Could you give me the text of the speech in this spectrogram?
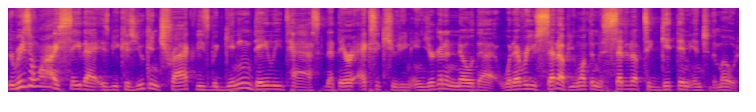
The reason why I say that is because you can track these beginning daily tasks that they're executing and you're going to know that whatever you set up, you want them to set it up to get them into the mode.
